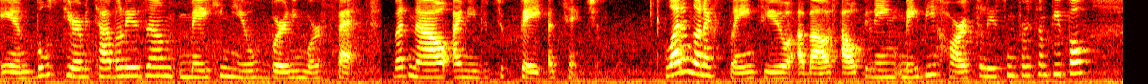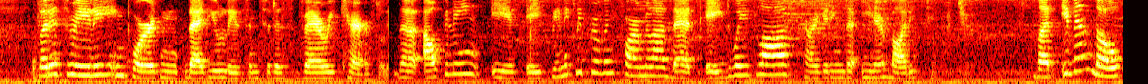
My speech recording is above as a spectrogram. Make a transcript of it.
and boost your metabolism, making you burning more fat. But now I need to pay attention. What I'm gonna explain to you about Alpilean may be hard to listen for some people, but it's really important that you listen to this very carefully. The Alpilean is a clinically proven formula that aid weight loss targeting the inner body temperature. But even though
